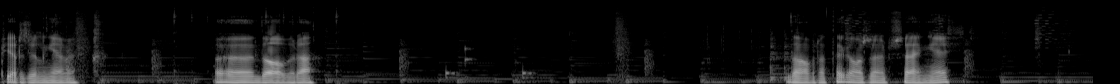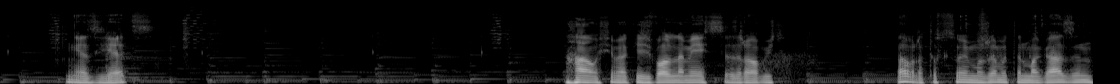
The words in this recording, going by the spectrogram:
pierdzielniemy. E, dobra. Dobra, tego możemy przenieść. Nie zjedz. Aha, musimy jakieś wolne miejsce zrobić. Dobra, to w sumie możemy ten magazyn.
